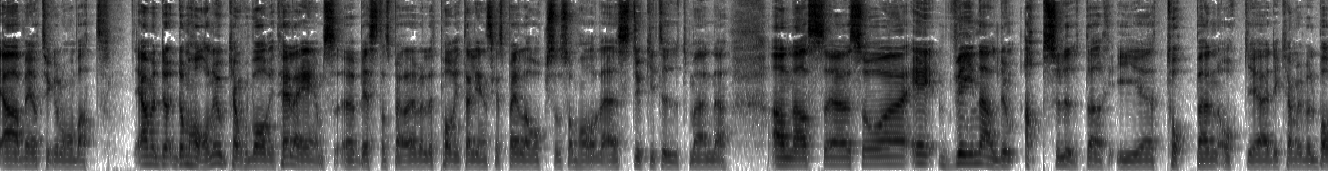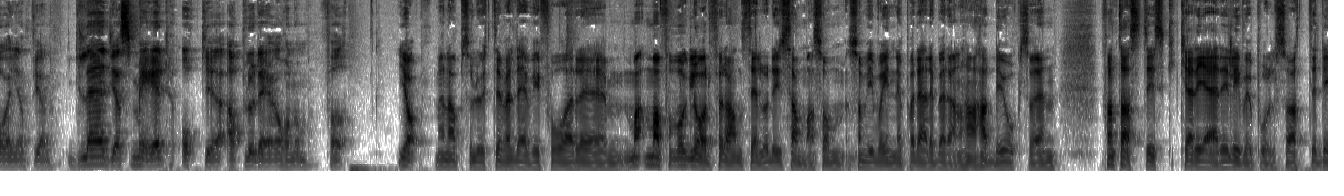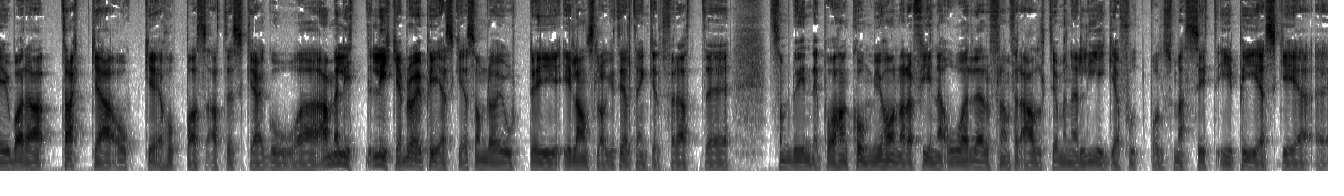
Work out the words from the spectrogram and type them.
ja men jag tycker de har varit Ja men de, de, har nog kanske varit hela EMs äh, eh, bästa spelare. Det är väl ett par italienska spelare också som har äh, stuckit ut. Men äh, annars så är Wijnaldum absolut där i toppen och det kan vi väl bara egentligen glädjas med och applådera honom för. Ja, men absolut. Det är väl det vi får... Eh, man får vara glad för hans del och det är samma som, som vi var inne på där i början. Han hade ju också en fantastisk karriär i Liverpool. Så att det är ju bara tacka och eh, hoppas att det ska gå eh, ja, men li, lika bra i PSG som det har gjort i, i landslaget helt enkelt. För att eh, som du är inne på, han kommer ju ha några fina år där och framförallt, jag menar liga fotbollsmässigt i PSG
